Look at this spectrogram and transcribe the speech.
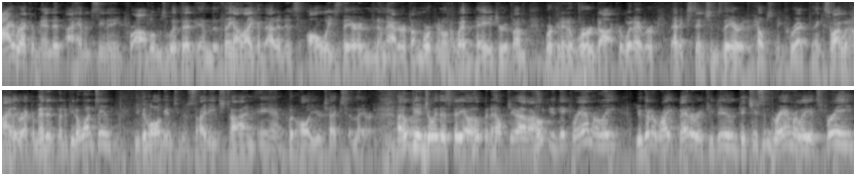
I recommend it. I haven't seen any problems with it and the thing I like about it is always there no matter if I'm working on a web page or if I'm working in a Word doc or whatever that extension's there and it helps me correct things. So I would highly recommend it but if you don't want to you can log into their site each time and put all your text in there. I hope you enjoyed this video. I hope it helped you out. I hope you get Grammarly. You're gonna write better if you do. Get you some Grammarly. It's free.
